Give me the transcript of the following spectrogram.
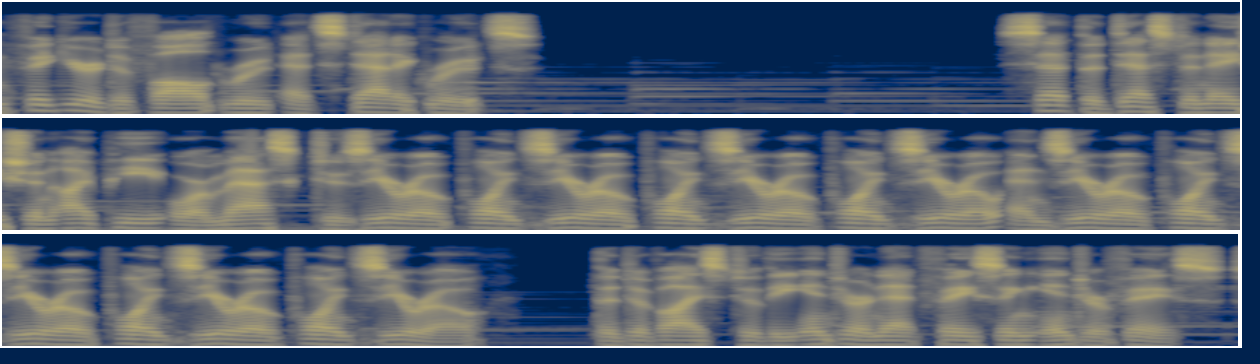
Configure default route at static routes. Set the destination IP or mask to 0.0.0.0 and 0.0.0.0, the device to the internet-facing interface.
